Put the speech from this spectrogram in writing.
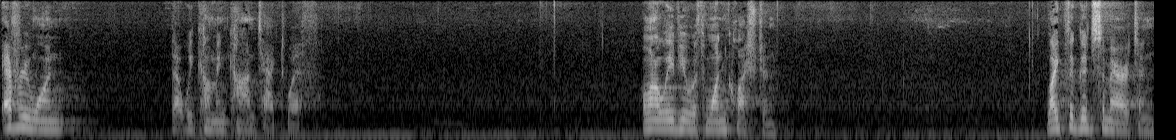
everyone that we come in contact with. I want to leave you with one question. Like the Good Samaritan,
